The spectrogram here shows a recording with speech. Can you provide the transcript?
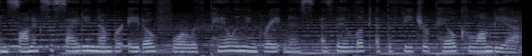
in Sonic Society number 804 with Paling in Greatness as they look at the feature Pale Columbia.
